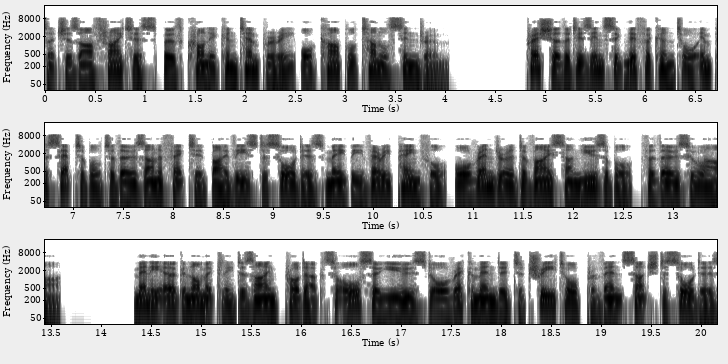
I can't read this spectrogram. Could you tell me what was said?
such as arthritis both chronic and temporary or carpal tunnel syndrome. Pressure that is insignificant or imperceptible to those unaffected by these disorders may be very painful, or render a device unusable, for those who are. Many ergonomically designed products are also used or recommended to treat or prevent such disorders,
